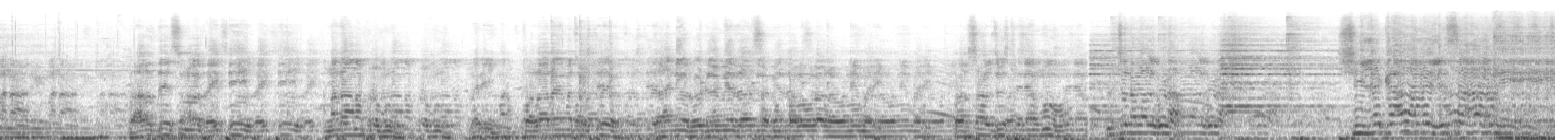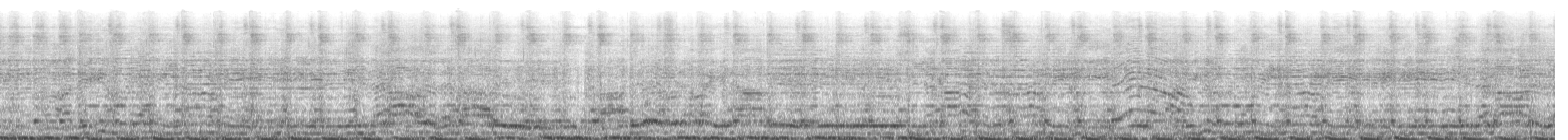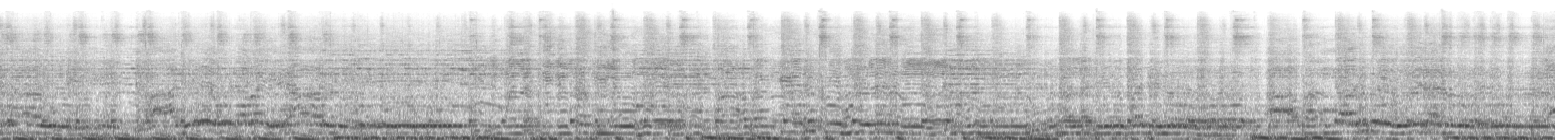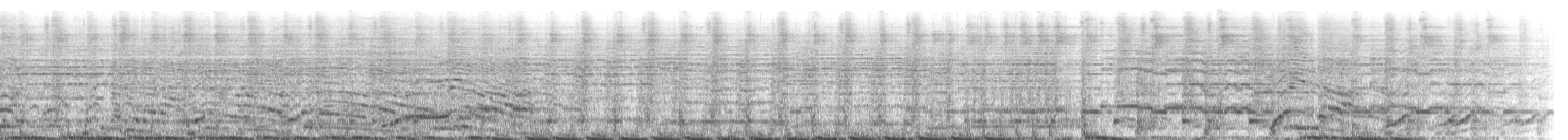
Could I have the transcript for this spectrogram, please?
మన మన భారతదేశంలో రైతే రైతే అన్నదాన ప్రభు. ప్రభు మరి మన పొలాలేమో చూస్తే ధాన్యం రోడ్ల మీద సగం పొలంలో మరి మరి వర్షాలు చూస్తేనేమో కూర్చున్న వాళ్ళు కూడా. శిలగా వెలిసావే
